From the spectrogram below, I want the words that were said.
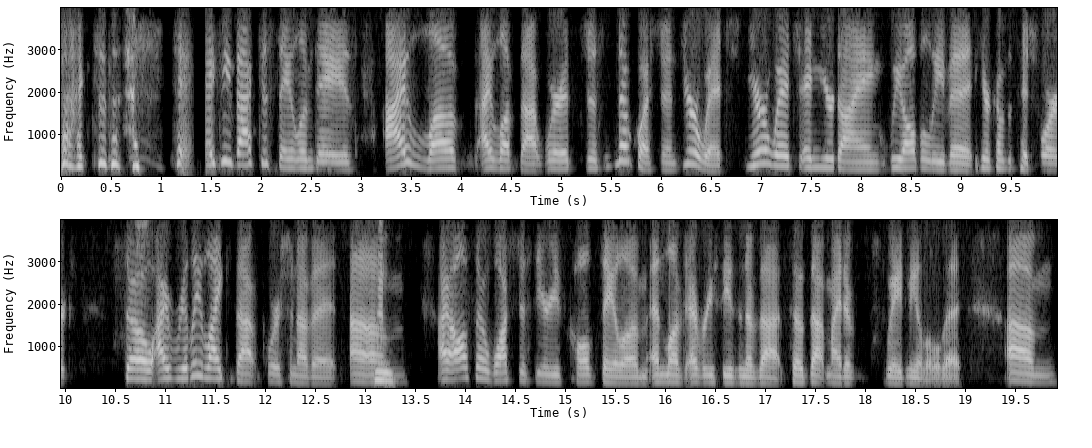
back to the, take me back to Salem days. I love, I love that where it's just no questions. You're a witch. You're a witch, and you're dying. We all believe it. Here come the pitchforks. So I really liked that portion of it. Um, I also watched a series called Salem and loved every season of that. So that might have swayed me a little bit. Um,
